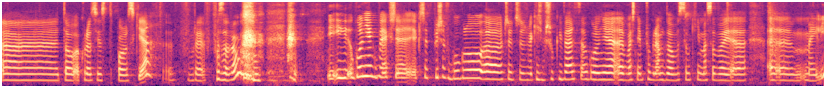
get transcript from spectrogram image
E, To akurat jest polskie, wbrew pozorom. I, I ogólnie jakby jak się, jak się wpisze w Google e, czy, czy w jakiejś wyszukiwarce ogólnie e, właśnie program do wysyłki masowej e, maili,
